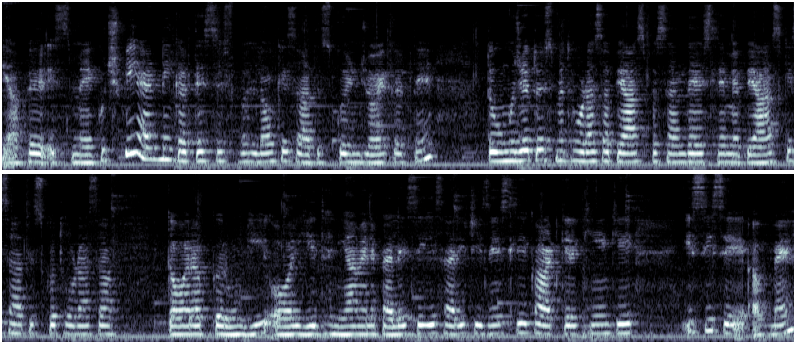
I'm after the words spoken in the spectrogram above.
या फिर इसमें कुछ भी ऐड नहीं करते, सिर्फ़ भल्लों के साथ इसको इंजॉय करते हैं। तो मुझे तो इसमें थोड़ा सा प्याज पसंद है, इसलिए मैं प्याज के साथ इसको थोड़ा सा कवर अप करूँगी। और ये धनिया मैंने पहले से ये सारी चीज़ें इसलिए काट के रखी हैं कि इसी से अब मैं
